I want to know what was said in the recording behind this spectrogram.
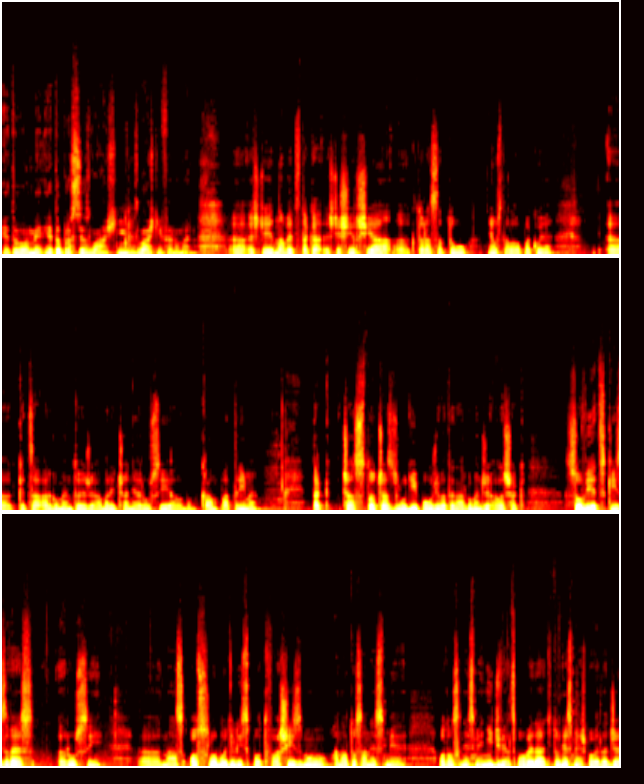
je to, velmi, je to prostě zvláštní, zvláštní fenomén. Ešte jedna vec, taká ešte širšia, ktorá sa tu neustále opakuje. Keď sa argumentuje, že Američania, Rusi alebo kam patríme, tak často časť ľudí používa ten argument, že ale však sovietský zväz Rusi nás oslobodili spod fašizmu a na to sa nesmie o tom sa nesmie nič viac povedať. Tu nesmieš povedať, že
